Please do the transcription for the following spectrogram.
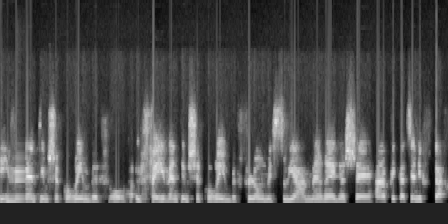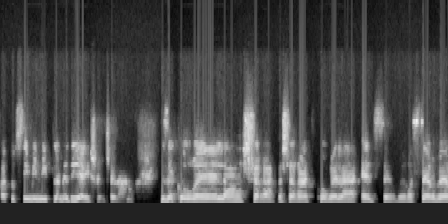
איבנטים שקורים, או אלפי איבנטים שקורים ב flow מסוים, מרגע שהאפליקציה נפתחת, עושים init ל mediation שלנו. זה קורה לשרת, השרת קורא ל-Ad Server, ה server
